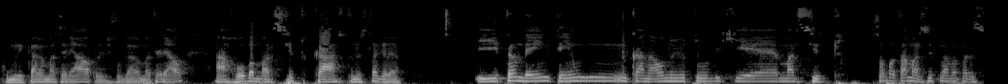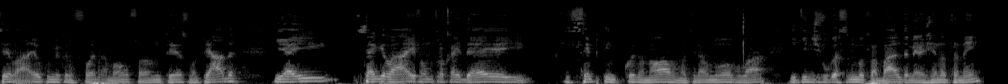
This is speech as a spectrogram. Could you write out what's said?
comunicar meu material, pra divulgar meu material. Arroba Marcito Castro no Instagram. E também tem um, um canal no YouTube que é Marcito. Só botar Marcito lá vai aparecer lá, eu com o microfone na mão, falando um texto, uma piada. E aí segue lá e vamos trocar ideia e que sempre tem coisa nova, material novo lá. E tem divulgação do meu trabalho, da minha agenda também.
